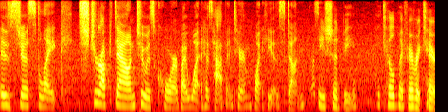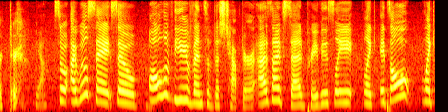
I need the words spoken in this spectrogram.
is just like struck down to his core by what has happened here and what he has done. As he should be. He killed my favorite character. Yeah. So I will say, so all of the events of this chapter, as I've said previously, like it's all like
